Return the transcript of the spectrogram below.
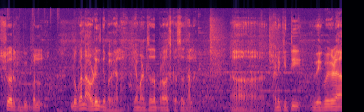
शुअर की पीपल लोकांना आवडेल ते बघायला की या माणसाचा प्रवास कसा झाला. आणि किती वेगवेगळ्या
